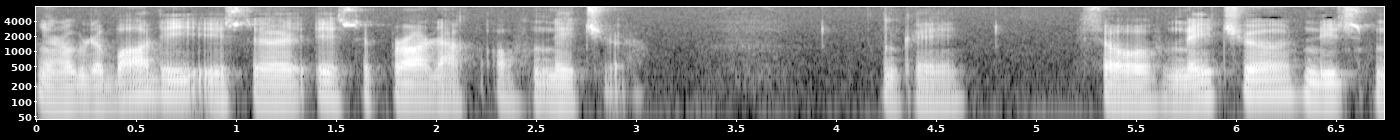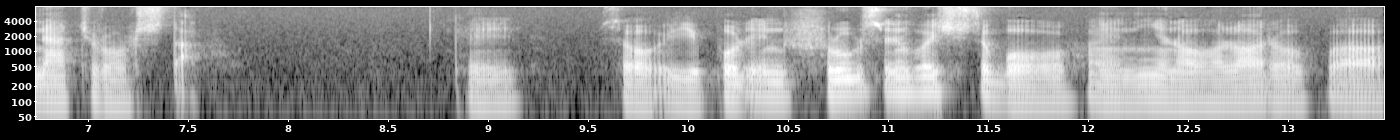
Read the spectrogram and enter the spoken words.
you know, the body is a is a product of nature. Okay, so nature needs natural stuff. Okay, so you put in fruits and vegetables and you know a lot of uh,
